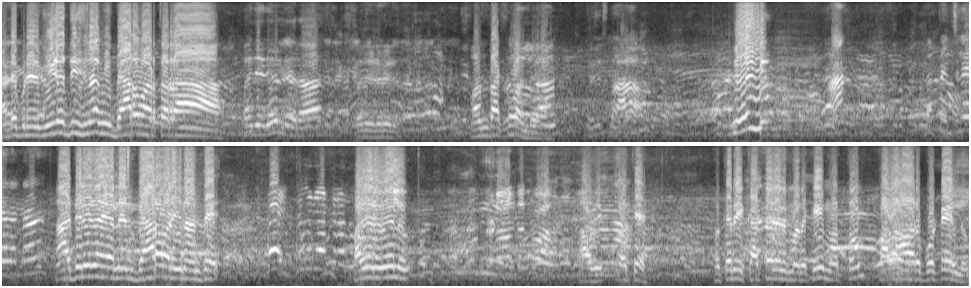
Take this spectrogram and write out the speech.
అంటే ఇప్పుడు నేను వీడియో తీసినా మీ బేరం వేలు వంద తక్కువ అండి తెలియదయ్యా నేను బేరం అడిగిన అంతే. పదిహేడు వేలు. అది ఓకే. ఓకే ఈ కట్ట అనేది మనకి మొత్తం పదహారు పొట్టేళ్ళు.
